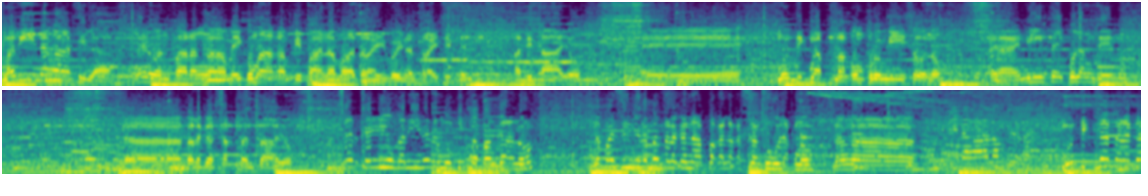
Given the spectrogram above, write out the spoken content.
Mali na nga sila. Ngayon, parang ah, may kumakampi pa na mga driver ng tricycle. Pati tayo, eh, muntik map makompromiso, no? Kaya hinihintay ko lang din na talaga saktan tayo. Sir, kayo yung kanina na muntik mabangga, no? Napansin nyo naman talaga napakalakas ng tulak, no? Ng, eh. muntik na talaga,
